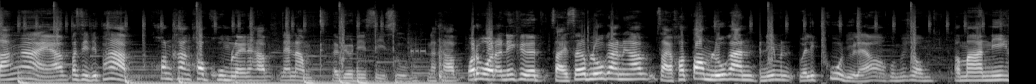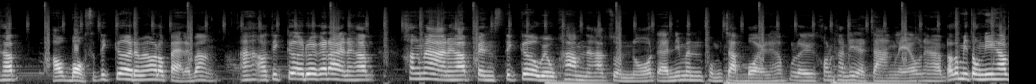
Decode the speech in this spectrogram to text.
ล้างง่ายครับ ประสิทธิภาพค่อนข้างครอบคลุมเลยนะครับ แนะนำ WD40 นะครับวัตถุบอันนี้คือสายเซิร์ฟรู้กันครับ สายคอตตอมรู้กัน อันนี้มันเวลิกูดอยู่แล้วคุณผู้ชมประมาณนี้ครับ เอาบอกสติกเกอร์ได้ไหมว่าเราแปะอะไรบ้างอะเอาสติกเกอร์ด้วยก็ได้นะครับ ข้างหน้านะครับเป็นสติกเกอร์เวลคัมนะครับส่วนโน้ตแต่อันนี้มันผมจับบ่อยนะครับเลยค่อนข้างที่จะจางแล้วนะครับแล้วก็มีตรงนี้ครับ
